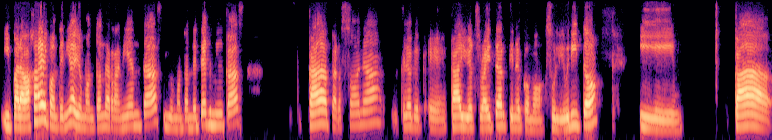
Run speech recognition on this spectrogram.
Y para bajar el contenido hay un montón de herramientas y un montón de técnicas. Cada persona, creo que eh, cada UX Writer tiene como su librito y cada,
